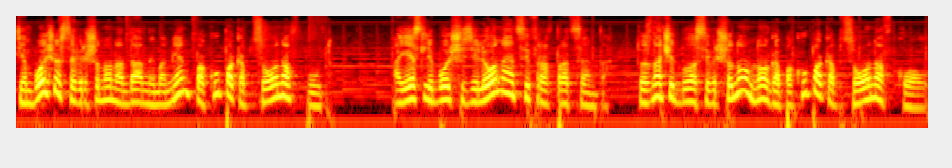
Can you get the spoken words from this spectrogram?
тем больше совершено на данный момент покупок опционов PUT. А если больше зеленая цифра в процентах, то значит было совершено много покупок опционов Call.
